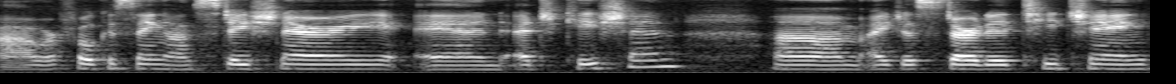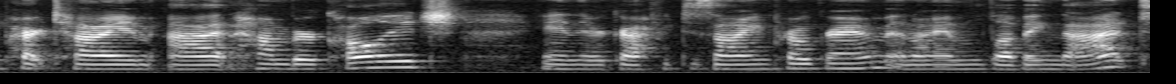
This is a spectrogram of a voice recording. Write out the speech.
Uh, we're focusing on stationery and education. Um, I just started teaching part time at Humber College in their graphic design program, and I am loving that.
